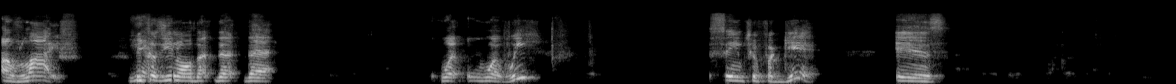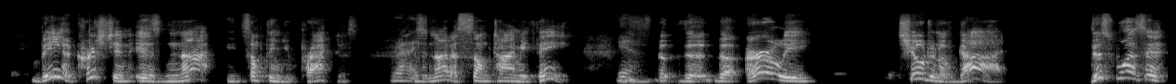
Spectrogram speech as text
of life. yeah. Because you know that that that what what we seem to forget is being a Christian is not something you practice. right. It's not a sometimey thing. Yeah. the, the, the early children of God, this wasn't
